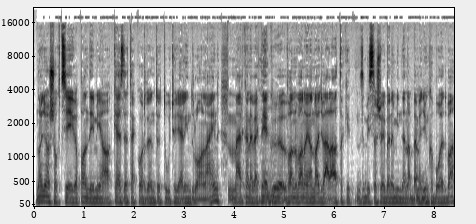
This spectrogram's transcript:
Nagyon sok cég a pandémia kezdetekor döntött úgy, hogy elindul online. Márkanevek nélkül mm. van, van olyan nagyvállalat, akit biztos vagyok benne minden nap bemegyünk a boltba,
